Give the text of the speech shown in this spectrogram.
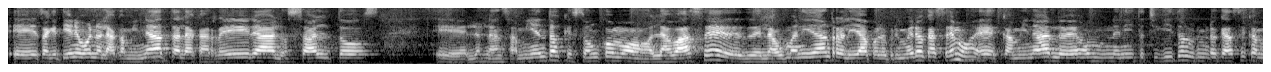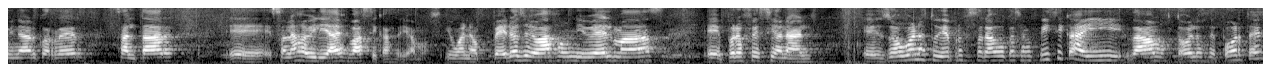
eh, ya que tiene, bueno, la caminata, la carrera, los saltos, eh, los lanzamientos que son como la base de, la humanidad en realidad. Por lo primero que hacemos es caminar, le ves a un nenito chiquito, lo primero que hace es caminar, correr, saltar, eh, son las habilidades básicas, digamos. Y bueno, pero llevas a un nivel más eh, profesional. yo, bueno, estudié profesorado de educación física y dábamos todos los deportes.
